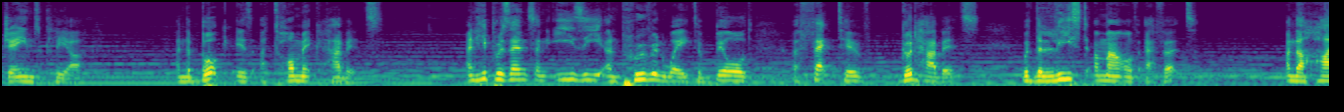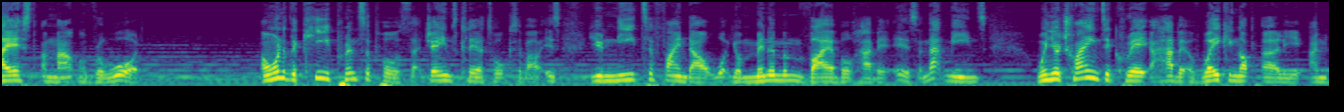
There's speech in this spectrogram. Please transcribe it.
James Clear, and the book is Atomic Habits. And he presents an easy and proven way to build effective, good habits with the least amount of effort and the highest amount of reward. And one of the key principles that James Clear talks about is you need to find out what your minimum viable habit is. And that means when you're trying to create a habit of waking up early and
